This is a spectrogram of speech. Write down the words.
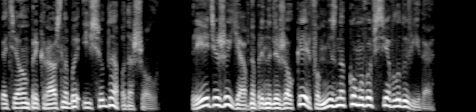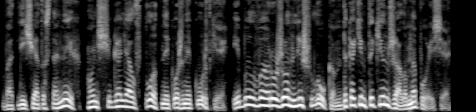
хотя он прекрасно бы и сюда подошел. Третий же явно принадлежал к эльфам незнакомого Всеволоду вида. В отличие от остальных, он щеголял в плотной кожаной куртке и был вооружен лишь луком да каким-то кинжалом на поясе.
